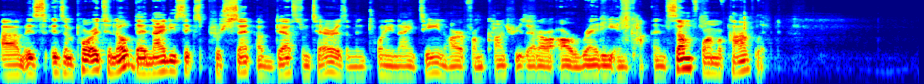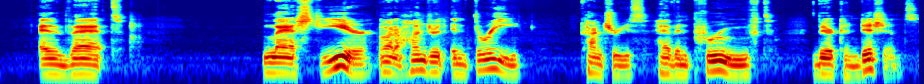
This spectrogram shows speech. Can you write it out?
Um, it's, it's important to note that 96% of deaths from terrorism in 2019 are from countries that are already in, in some form of conflict. And that last year, about 103 countries have improved their conditions,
